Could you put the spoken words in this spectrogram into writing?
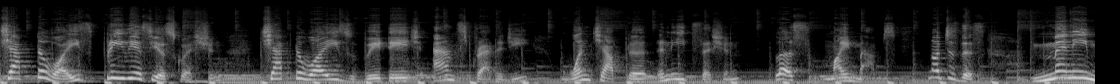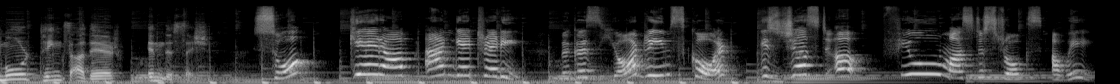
chapter-wise previous year's question, chapter-wise weightage and strategy, one chapter in each session, plus mind maps. Not just this, many more things are there in this session. So, gear up and get ready because your dream score is just a few master strokes away.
